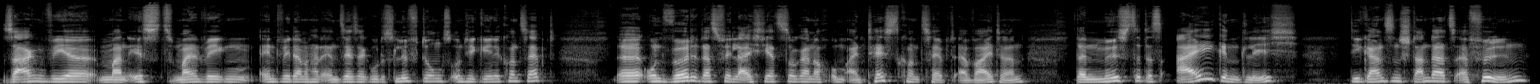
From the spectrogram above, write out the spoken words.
sagen wir, man ist meinetwegen, entweder man hat ein sehr, sehr gutes Lüftungs- und Hygienekonzept äh, und würde das vielleicht jetzt sogar noch um ein Testkonzept erweitern, dann müsste das eigentlich die ganzen Standards erfüllen.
